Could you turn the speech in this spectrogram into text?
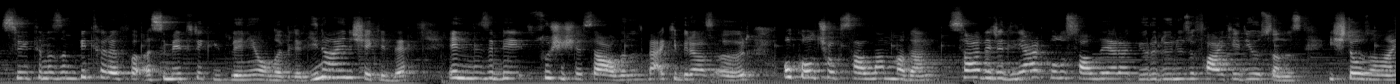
sırtınızın bir tarafı asimetrik yükleniyor olabilir. Yine aynı şekilde elinize bir su şişesi aldınız, belki biraz ağır. O kol çok sallanmadan sadece diğer kolu sallayarak yürüdüğünüzü fark ediyorsanız işte o zaman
